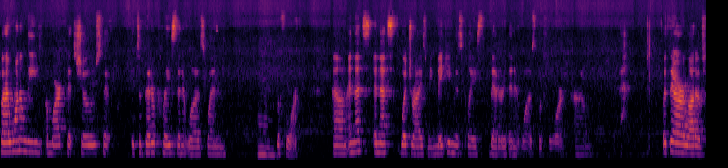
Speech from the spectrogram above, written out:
But I want to leave a mark that shows that it's a better place than it was when mm. before. Um, and that's and that's what drives me, making this place better than it was before. Um, but there are a lot of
